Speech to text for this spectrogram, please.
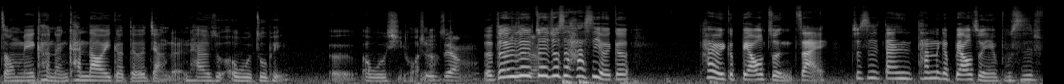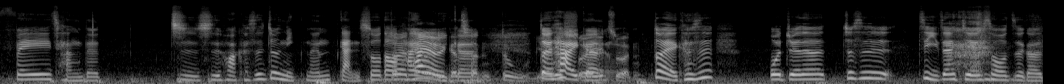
总没可能看到一个得奖的人，他就说，哦，我作品，呃，哦，我喜欢、啊，就这样，呃，对对对对，就是他是有一个，他有一个标准在，就是，但是他那个标准也不是非常的制式化，可是就你能感受到，他它有一一个程度，对它有一个对，可是我觉得就是自己在接受这个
